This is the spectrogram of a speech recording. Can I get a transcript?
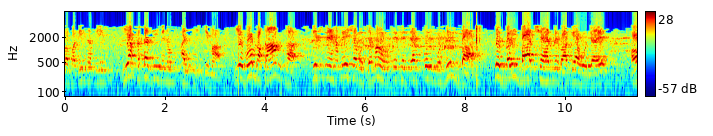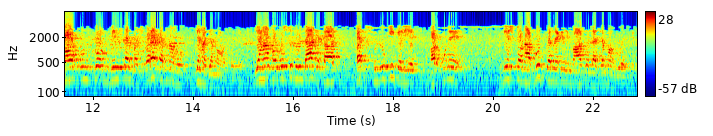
ومدينه يقتضي منهم الاجتماع. یہ وہ مقام تھا جس میں ہمیشہ وہ جمع ہوتے تھے جب کوئی مہم بات، کوئی بڑی بات شہر میں واقع ہو جائے اور ان کو مل کر مشورہ کرنا ہو، یہاں جمع ہوتے تھے۔ یہاں وہ رسول اللہ کے ساتھ بد سلوکی کے لیے اور انہیں نشت و نابود کرنے کے لیے معاذ اللہ جمع ہوئے تھے۔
